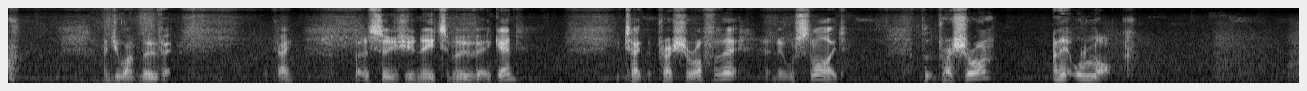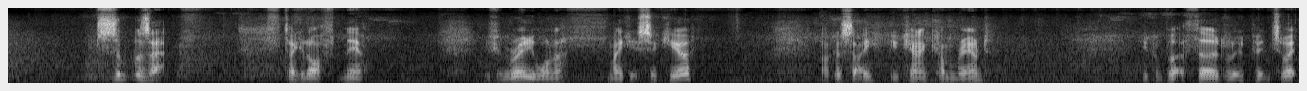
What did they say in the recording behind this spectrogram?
And you won't move it. Okay? But as soon as you need to move it again, you take the pressure off of it and it will slide. Put the pressure on and it will lock. Simple as that. Take it off. Now, if you really want to make it secure, like I say, you can come round. You can put a third loop into it.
